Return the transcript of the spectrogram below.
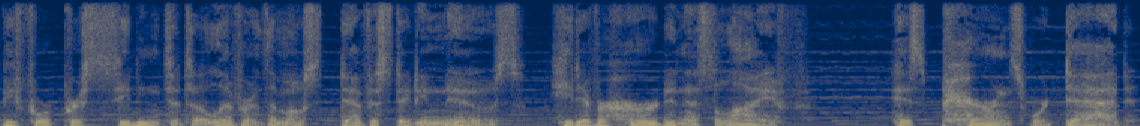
before proceeding to deliver the most devastating news he'd ever heard in his life. His parents were dead,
